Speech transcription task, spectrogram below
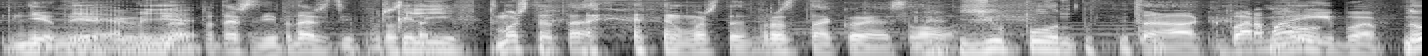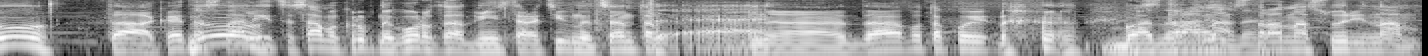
Нет, Не, я мне- ну, подожди, подожди. Просто, Клифт. Может, это, может, это просто такое слово. Зюпун. Так, Пармариба. Ну, Так, это Ну. столица, самый крупный город, административный центр. Э, Да, вот такой Банально. страна, страна Суринам.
